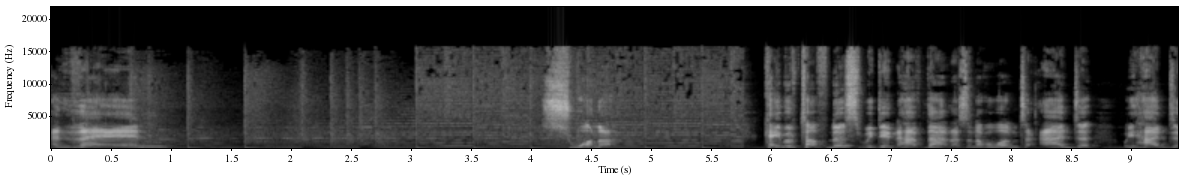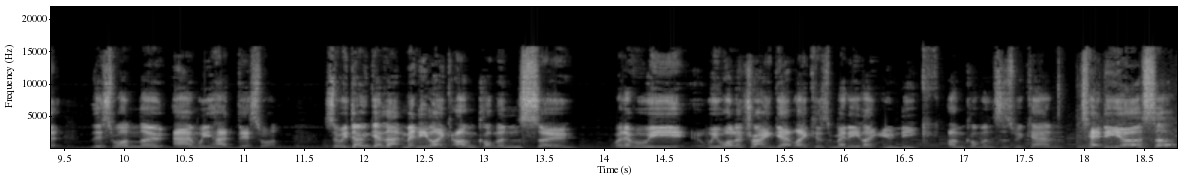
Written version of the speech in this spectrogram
And then... Swanna. Cape of Toughness, we didn't have that. That's another one to add. We had this one though, and we had this one. So we don't get that many like uncommons, so whenever we we want to try and get like as many like unique uncommons as we can. Teddiursa.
